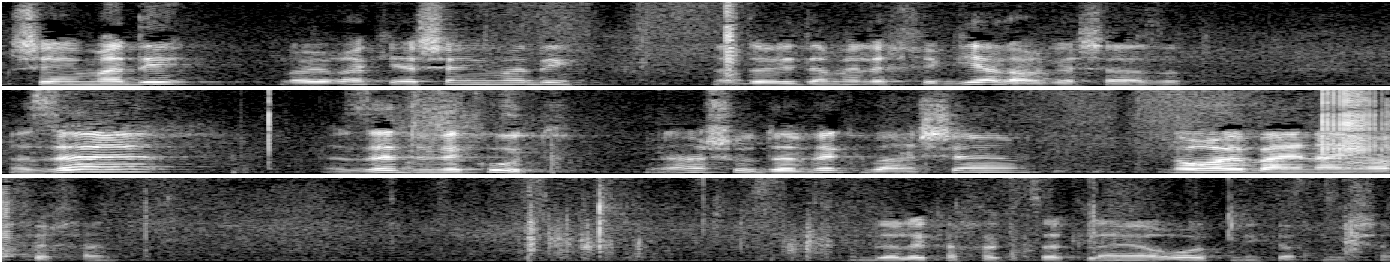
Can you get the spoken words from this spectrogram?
השם עמדי, לא יראה כי השם עמדי. דוד המלך הגיע להרגשה הזאת. אז זה, זה דבקות. זה שהוא דבק בהשם, לא רואה בעיניים אף אחד. נדלק ככה קצת להערות, ניקח משם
